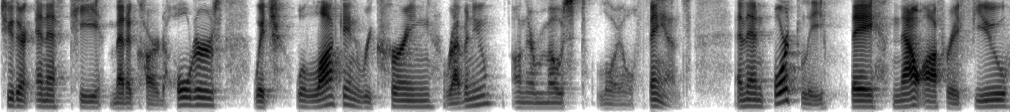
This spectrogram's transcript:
to their NFT MetaCard holders, which will lock in recurring revenue on their most loyal fans. And then, fourthly, they now offer a few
